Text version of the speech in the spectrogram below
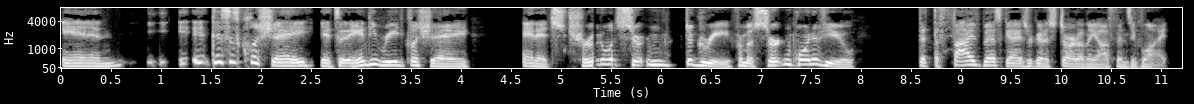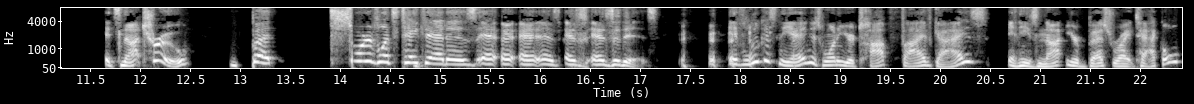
and it, it, this is cliche. It's an Andy Reid cliche, and it's true to a certain degree from a certain point of view that the five best guys are going to start on the offensive line. It's not true, but sort of let's take that as as as as it is. if Lucas Niang is one of your top five guys and he's not your best right tackle,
